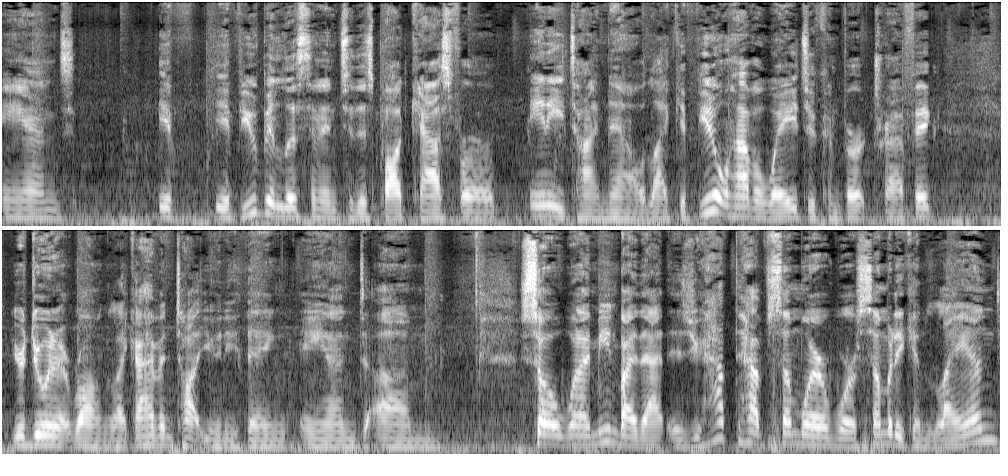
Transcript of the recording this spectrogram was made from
And if if you've been listening to this podcast for any time now, like if you don't have a way to convert traffic, you're doing it wrong. Like I haven't taught you anything. And um, so what I mean by that is you have to have somewhere where somebody can land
